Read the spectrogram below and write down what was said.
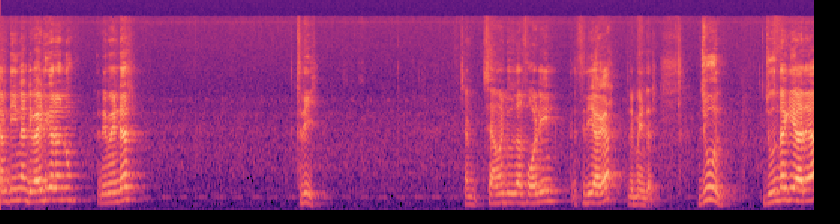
17 ਨਾਲ ਡਿਵਾਈਡ ਕਰੋ ਇਹਨੂੰ। ਰਿਮਾਈਂਡਰ 3 7 2 are 14 ਤੇ 3 ਆ ਗਿਆ ਰਿਮਾਈਂਡਰ ਜੂਨ ਜੂਨ ਦਾ ਕੀ ਆ ਰਿਹਾ?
